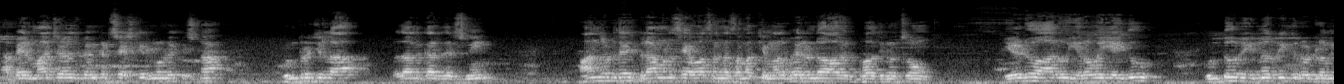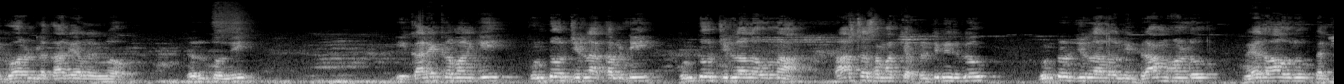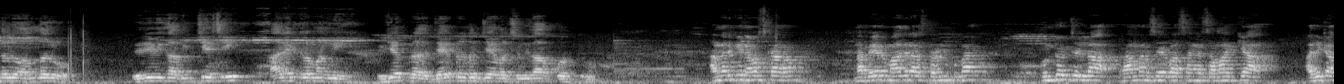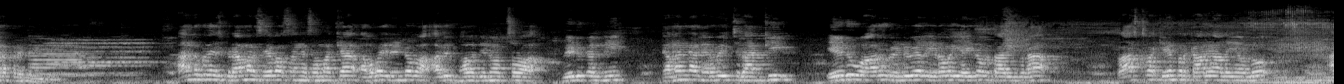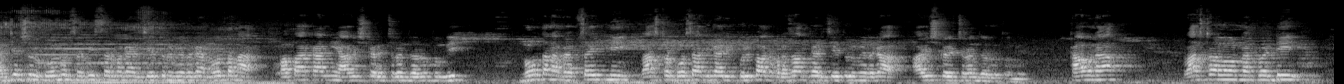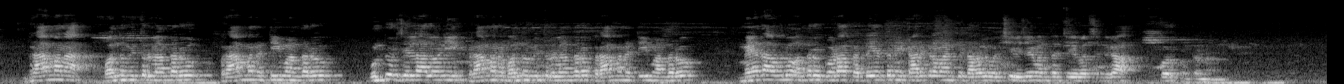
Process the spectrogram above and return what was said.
నా పేరు మాచిరాజు వెంకట శేషగిరి మురళీకృష్ణ గుంటూరు జిల్లా ప్రధాన కార్యదర్శిని. ఆంధ్రప్రదేశ్ బ్రాహ్మణ సేవా సంఘ సమాఖ్య నలభై రెండవ ఆవిర్భావ దినోత్సవం ఏడు ఆరు ఇరవై ఐదు గుంటూరు ఇన్నర్ రింగ్ రోడ్లోని గవర్నమెంట్ల కార్యాలయంలో జరుగుతోంది. ఈ కార్యక్రమానికి గుంటూరు జిల్లా కమిటీ గుంటూరు జిల్లాలో ఉన్న రాష్ట్ర సమాఖ్య ప్రతినిధులు గుంటూరు జిల్లాలోని బ్రాహ్మణులు మేధావులు పెద్దలు అందరూ విరివిగా విచ్చేసి కార్యక్రమాన్ని విజయప్ర జయప్రదం చేయవలసిందిగా కోరుతున్నాం. అందరికీ నమస్కారం. నా పేరు మాదిరాజ్ తరుణ్ కుమార్. గుంటూరు జిల్లా బ్రాహ్మణ సేవా సంఘ సమాఖ్య అధికార ప్రతినిధి. ఆంధ్రప్రదేశ్ బ్రాహ్మణ సేవా సంఘ సమాఖ్య నలభై రెండవ ఆవిర్భావ దినోత్సవ వేడుకల్ని ఘనంగా నిర్వహించడానికి ఏడు ఆరు రెండు వేల ఇరవై ఐదవ తారీఖున రాష్ట్ర కేంద్ర కార్యాలయంలో అధ్యక్షులు కోనూరు సతీష్ శర్మ గారి చేతుల మీదుగా నూతన పతాకాన్ని ఆవిష్కరించడం జరుగుతుంది. నూతన వెబ్సైట్ని రాష్ట్ర కోశాధికారి పులిపాక ప్రసాద్ గారి చేతుల మీదుగా ఆవిష్కరించడం జరుగుతుంది. కావున రాష్ట్రంలో ఉన్నటువంటి బ్రాహ్మణ బంధుమిత్రులందరూ బ్రాహ్మణ టీం అందరూ గుంటూరు జిల్లాలోని బ్రాహ్మణ బంధుమిత్రులందరూ బ్రాహ్మణ టీం అందరూ మేధావులు అందరూ కూడా పెద్ద ఎత్తున ఈ కార్యక్రమానికి ధరలు వచ్చి విజయవంతం చేయవలసిందిగా కోరుకుంటున్నాను.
